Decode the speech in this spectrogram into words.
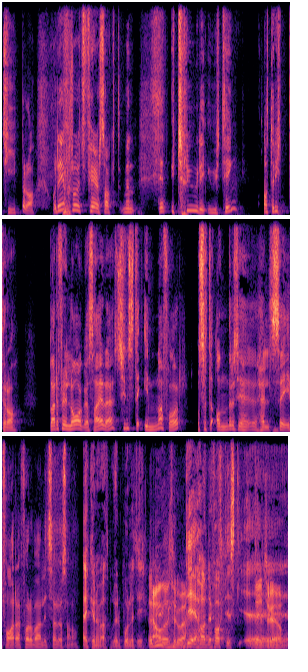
type. da. Og det er for så vidt fair sagt, men det er en utrolig uting at ryttere, bare fordi lagene sier det, syns det er innafor å sette andres helse i fare, for å være litt seriøs her nå. Jeg kunne vært bruddpoliti. Ja, det tror jeg. Det hadde faktisk eh, Det tror jeg.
